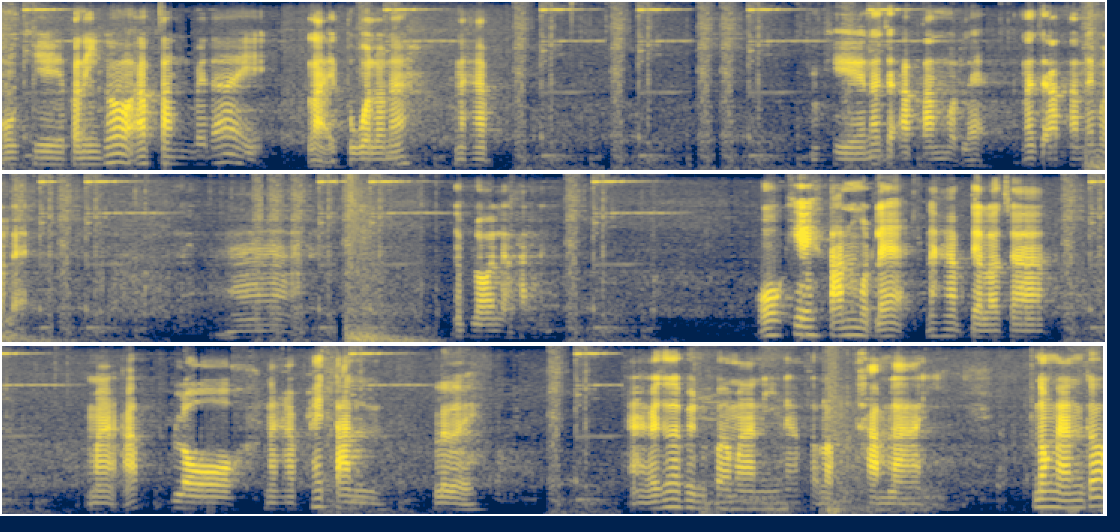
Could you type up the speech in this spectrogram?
โอเค ตอนนี้ก็อัพตันไปได้หลายตัวแล้วนะนะครับ โอเค น่าจะอัพตันหมดแล้ว น่าจะอัพตันได้หมดและอ่าเรียบร้อยแล้วครับโอเคตันหมดแล้วนะครับ เดี๋ยวเราจะมาอัพโลนะครับ ให้ตันเลยอ่าก็จะเป็นประมาณนี้นะครับสำหรับไทม์ไลน์นอกนั้นก็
